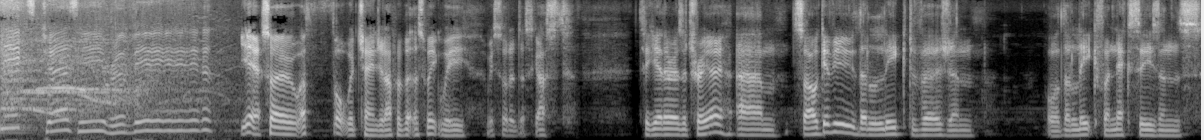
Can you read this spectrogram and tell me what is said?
Nick's jersey review. Yeah. So I thought we'd change it up a bit this week. We we sort of discussed together as a trio. Um, so I'll give you the leaked version or the leak for next season's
